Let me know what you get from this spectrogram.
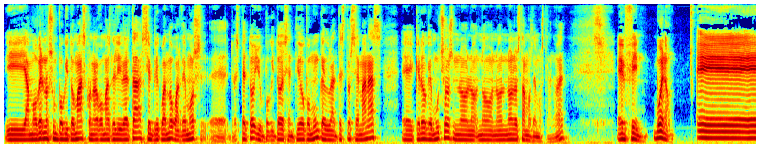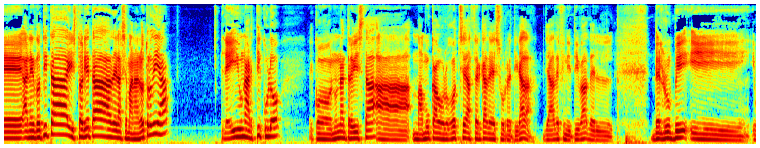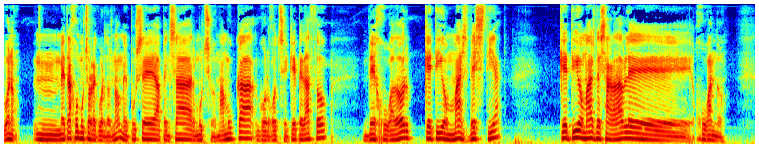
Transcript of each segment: y a movernos un poquito más con algo más de libertad, siempre y cuando guardemos eh, respeto y un poquito de sentido común que durante estas semanas eh, creo que muchos no, no, lo estamos demostrando. ¿eh? En fin, bueno, anecdotita, historieta de la semana. El otro día leí un artículo con una entrevista a Mamuka Gorgoche acerca de su retirada ya definitiva del del rugby y, bueno, mm, me trajo muchos recuerdos, ¿no? Me puse a pensar mucho. Mamuka Gorgoche, qué pedazo de jugador, qué tío más bestia, qué tío más desagradable jugando.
